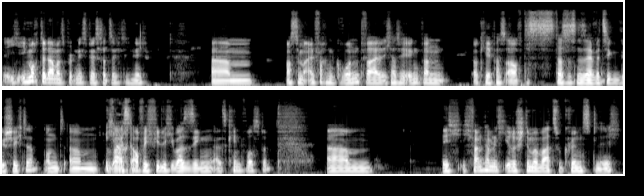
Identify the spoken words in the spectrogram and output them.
ich, ich mochte damals Britney Spears tatsächlich nicht. Ähm, aus dem einfachen Grund, weil ich hatte irgendwann, okay, pass auf, das ist, das ist eine sehr witzige Geschichte und ähm, Ich weißt auch, wie viel ich über Singen als Kind wusste. Ähm, ich, ich fand nämlich, ihre Stimme war zu künstlich.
